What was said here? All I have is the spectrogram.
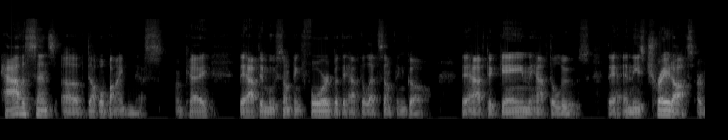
have a sense of double bindness. Okay, they have to move something forward, but they have to let something go. They have to gain, they have to lose. They, and these trade offs are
